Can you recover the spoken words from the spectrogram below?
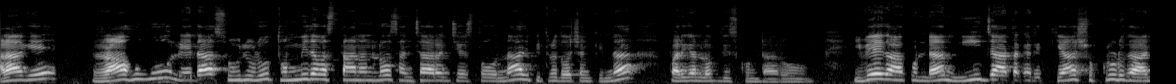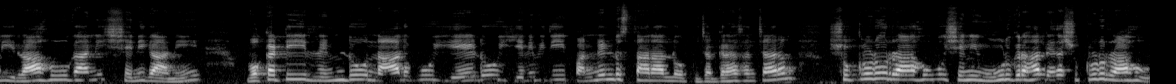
అలాగే రాహువు లేదా సూర్యుడు తొమ్మిదవ స్థానంలో సంచారం చేస్తూ ఉన్న అది పితృదోషం కింద పరిగణలోకి తీసుకుంటారు. ఇవే కాకుండా మీ జాతక రీత్యా శుక్రుడు కానీ రాహువు కానీ శని కానీ ఒకటి రెండు నాలుగు ఏడు ఎనిమిది పన్నెండు స్థానాల్లో కుజగ్రహ సంచారం శుక్రుడు రాహువు శని మూడు గ్రహాలు లేదా శుక్రుడు రాహువు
